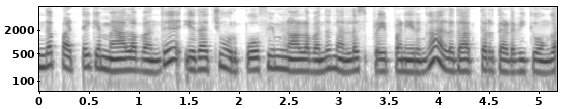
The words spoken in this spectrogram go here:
இந்த பட்டைக்கு மேலே வந்து ஏதாச்சும் ஒரு பர்ஃப்யூம்னால் வந்து நல்லா ஸ்ப்ரே பண்ணிடுங்க அல்லது அத்தரை தடவிக்கோங்க.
